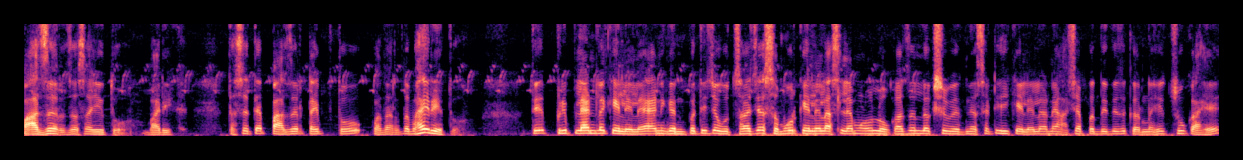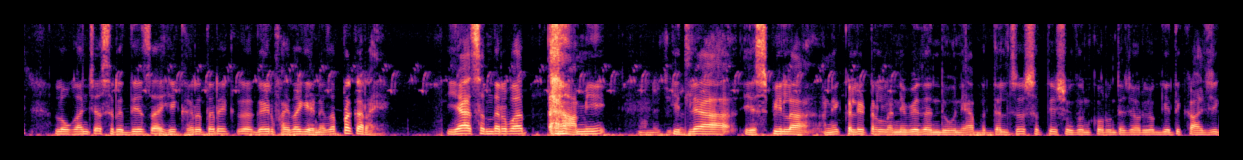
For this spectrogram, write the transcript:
पाझर जसा येतो बारीक तसं त्या पाझर टाईप तो पदार्थ बाहेर येतो. ते प्रीप्लॅनला केलेलं आहे आणि गणपतीच्या उत्साहाच्या समोर केलेलं असल्यामुळं लोकांचं लक्ष वेधण्यासाठी हे केलेलं आणि अशा पद्धतीचं करणं हे चूक आहे. लोकांच्या श्रद्धेचा हे खरं तर एक गैरफायदा घेण्याचा प्रकार आहे. या संदर्भात आम्ही इथल्या एस पीला आणि कलेक्टरला निवेदन देऊन याबद्दलचं सत्य शोधन करून त्याच्यावर योग्य ती काळजी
